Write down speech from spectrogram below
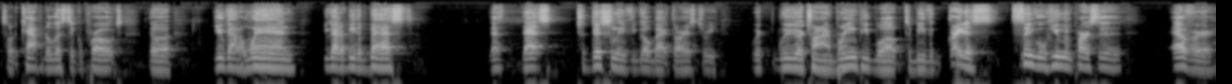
So the capitalistic approach, the you gotta win, you gotta be the best. That's that's traditionally, if you go back to our history, we're we are trying to bring people up to be the greatest single human person ever.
